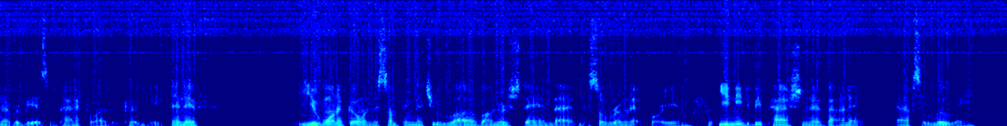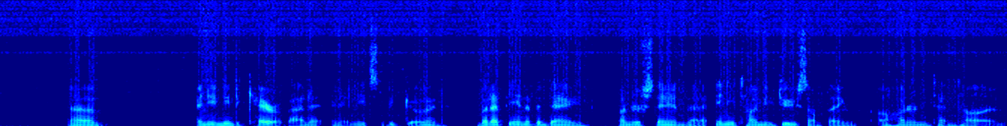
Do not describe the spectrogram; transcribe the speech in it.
never be as impactful as it could be. And if you want to go into something that you love, understand that this will ruin it for you. You need to be passionate about it, absolutely. Um, and you need to care about it and it needs to be good. But at the end of the day, understand that anytime you do something 110 times,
